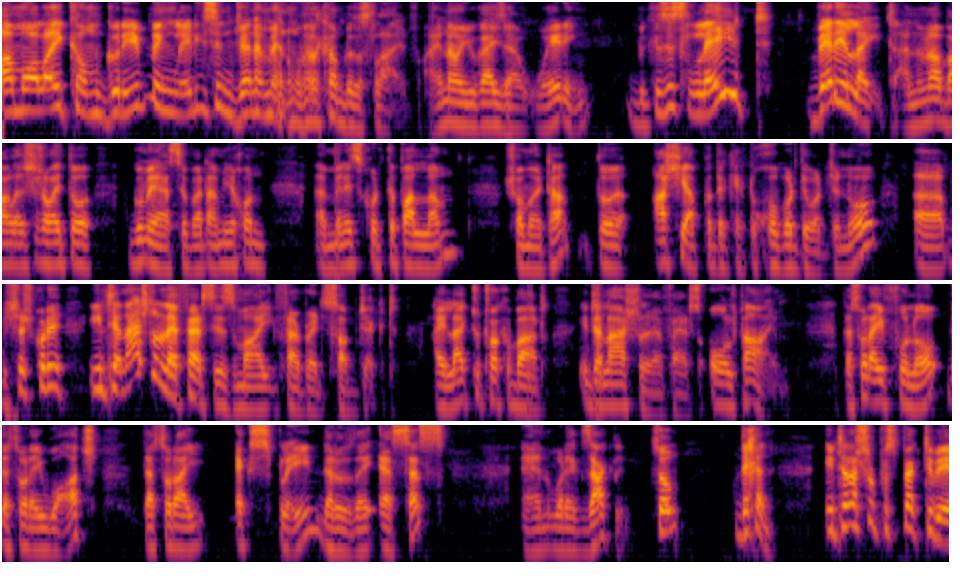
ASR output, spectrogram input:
Assalamualaikum. Good evening, ladies and gentlemen. Welcome to this live. I know you guys are waiting because it's late, very late. I know বাংলাদেশে সবাই তো ঘুমে আছে বাট আমি এখন ম্যানেজ করতে পারলাম সময়টা তো আসি আপনাদেরকে একটু খবর দেওয়ার জন্য বিশেষ করে international affairs is my favourite subject I like to talk about international affairs all time that's what I follow, that's what I watch, that's what I explain, that is I assess, and what exactly. So দেখেন ইন্টারন্যাশনাল পার্সপেক্টিভে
